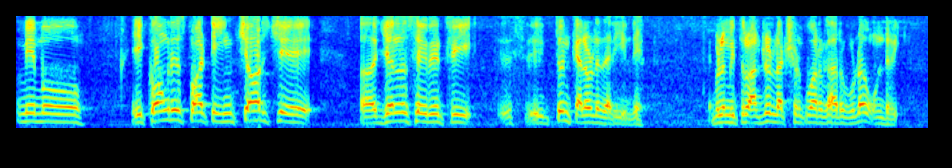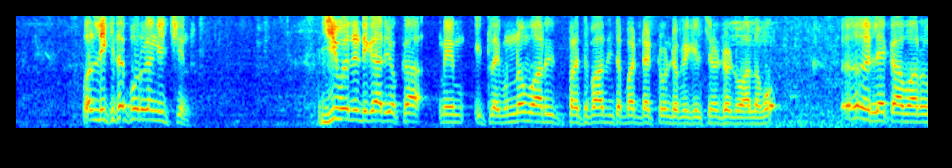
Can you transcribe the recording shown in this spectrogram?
మేము ఈ కాంగ్రెస్ పార్టీ ఇన్ఛార్జ్ జనరల్ సెక్రటరీతో కలవడం జరిగింది. ఇప్పుడు మిత్రులు అడ్డు లక్ష్మణ్ కుమార్ గారు కూడా ఉండరు. వాళ్ళు లిఖితపూర్వకంగా ఇచ్చిండ్రు. జీవన్ రెడ్డి గారి యొక్క మేము ఇట్లా ఉన్నాం వారు ప్రతిపాదించబడ్డటువంటి గెలిచినటువంటి వాళ్ళము. లేక వారు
